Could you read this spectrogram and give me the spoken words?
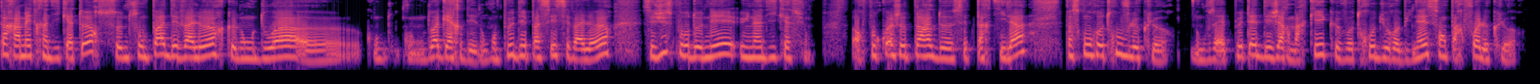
paramètres indicateurs, ce ne sont pas des valeurs que l'on euh, qu'on, doit garder. Donc on peut dépasser ces valeurs. C'est juste pour donner une indication. Alors pourquoi je parle de cette partie-là? Parce qu'on retrouve le chlore. Donc vous avez peut-être déjà remarqué que votre eau du robinet sent parfois le chlore.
